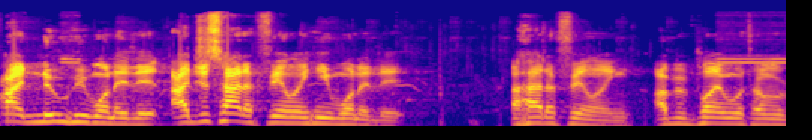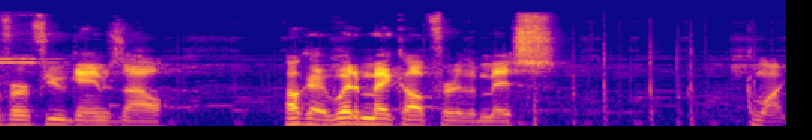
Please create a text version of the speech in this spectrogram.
I knew he wanted it. I just had a feeling he wanted it. I had a feeling. I've been playing with him for a few games now. Okay, way to make up for the miss. Come on,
